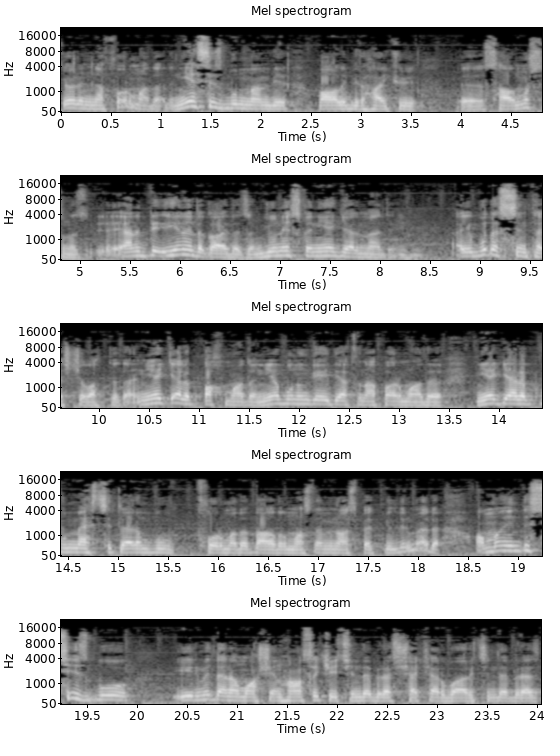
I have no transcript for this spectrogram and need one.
görün nə formadadır. Niyə siz bundan bir bağlı bir haykü e, salmırsınız? Yəni de, yenə də qayıdacağam. UNESCO niyə gəlmədi? Hı -hı. Bu da sizin təşkilatdır da. Niyə gəlib baxmadı? Niyə bunun qeydiyyatını aparmadı? Niyə gəlib bu məscidlərin bu formada dağıdılmasına münasibət bildirmədi? Amma indi siz bu 20 dənə maşın hansı ki içində biraz şəkər var, içində biraz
